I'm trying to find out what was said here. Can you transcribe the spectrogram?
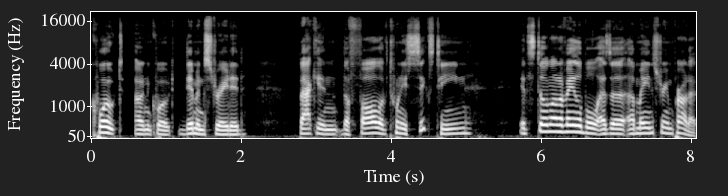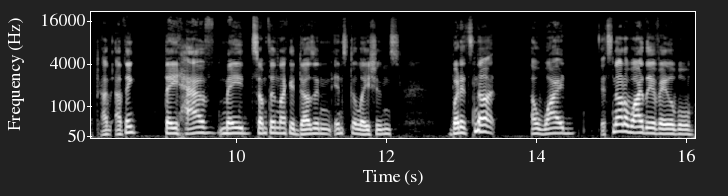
quote unquote demonstrated back in the fall of 2016. It's still not available as a, a mainstream product. I, I think they have made something like a dozen installations, but it's not a wide it's not a widely available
